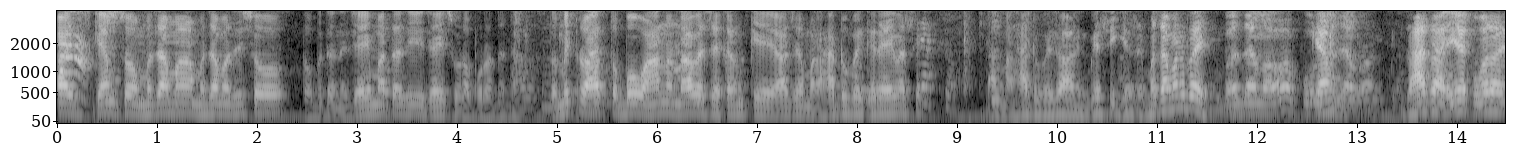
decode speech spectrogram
Guys, કેમ છો? મજામાં? મજામાં જઈશો તો બધાને જય માતાજી જય સુરાપુરા દાદા. તો મિત્રો આજ તો બહુ આનંદ આવે છે કારણ કે આજે અમારા હાડુભાઈ ઘરે આવ્યા છે. હાલ મારા હાડુભાઈ જો આવીને બેસી ગયા છે. મજામાં ને ભાઈ? મજામાં હો કેમ? ઝાઝા એક વર્ષ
